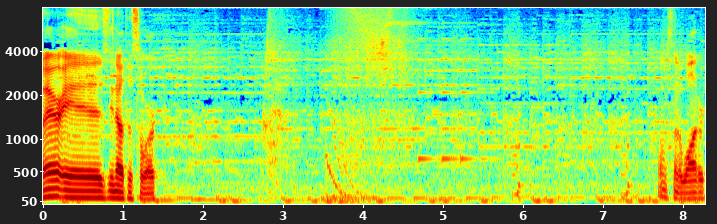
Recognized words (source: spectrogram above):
Where is... You know this will work. Almost out of water.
